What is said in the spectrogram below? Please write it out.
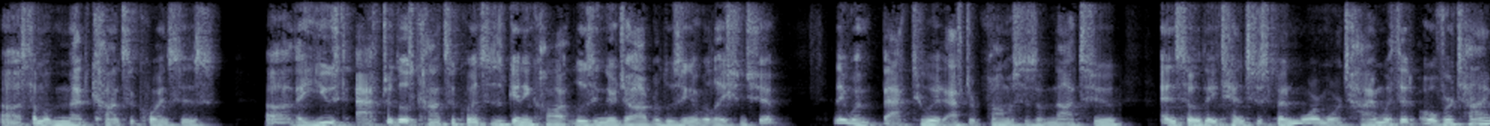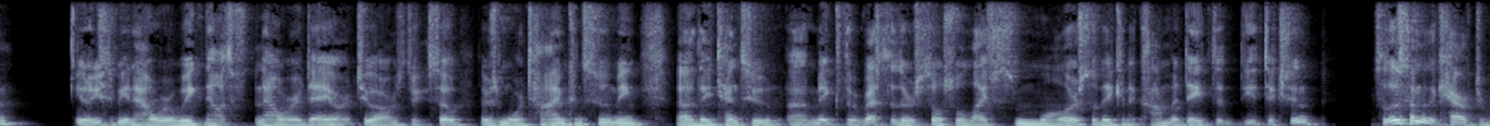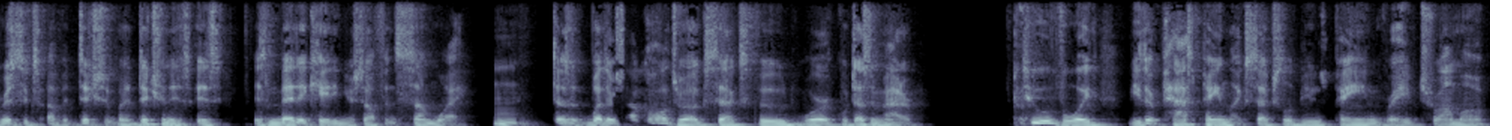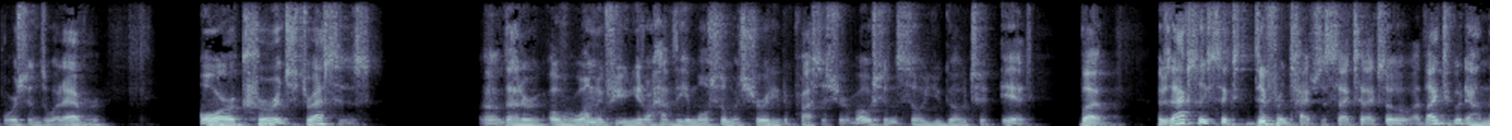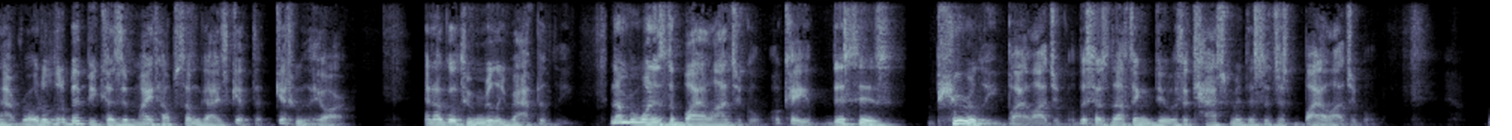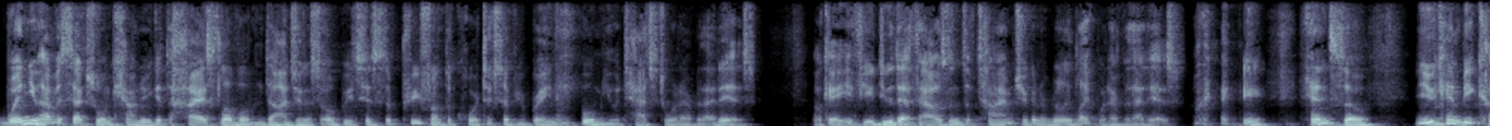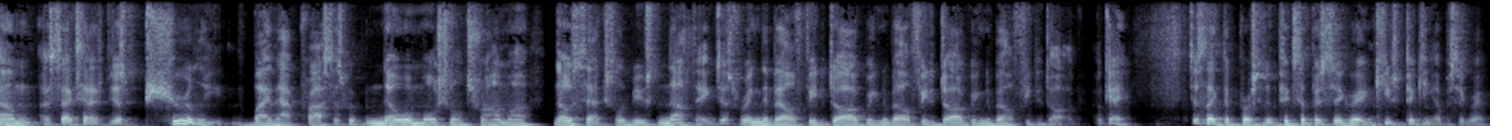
Uh, some of them had consequences. Uh, they used after those consequences of getting caught, losing their job, or losing a relationship. They went back to it after promises of not to. And so they tend to spend more and more time with it over time. You know, it used to be an hour a week. Now it's an hour a day or two hours. So there's more time consuming. Uh, they tend to uh, make the rest of their social life smaller so they can accommodate the, the addiction. So those are some of the characteristics of addiction. But addiction is is is medicating yourself in some way. Mm. Doesn't whether it's alcohol, drugs, sex, food, work, it doesn't matter. To avoid either past pain like sexual abuse, pain, rape, trauma, abortions, whatever, or current stresses uh, that are overwhelming for you. You don't have the emotional maturity to process your emotions, so you go to it. But there's actually six different types of sex addicts. So I'd like to go down that road a little bit because it might help some guys get the, get who they are. And I'll go through them really rapidly. Number one is the biological. Okay, this is purely biological. This has nothing to do with attachment. This is just biological. When you have a sexual encounter, you get the highest level of endogenous opiates, hits the prefrontal cortex of your brain, and boom, you attach to whatever that is. Okay, if you do that thousands of times, you're going to really like whatever that is. Okay, and so you can become a sex addict just purely by that process with no emotional trauma, no sexual abuse, nothing. Just ring the bell, feed a dog, ring the bell, feed a dog, ring the bell, feed a dog. Okay, just like the person who picks up a cigarette and keeps picking up a cigarette.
